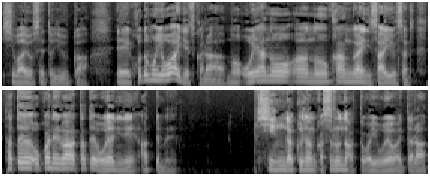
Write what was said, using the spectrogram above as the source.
しわ寄せというか、えー、子供弱いですから、もう親の、あの、考えに左右されて、たとえお金が、例えば親にね、あってもね、進学なんかするなとかいう親がいたら、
